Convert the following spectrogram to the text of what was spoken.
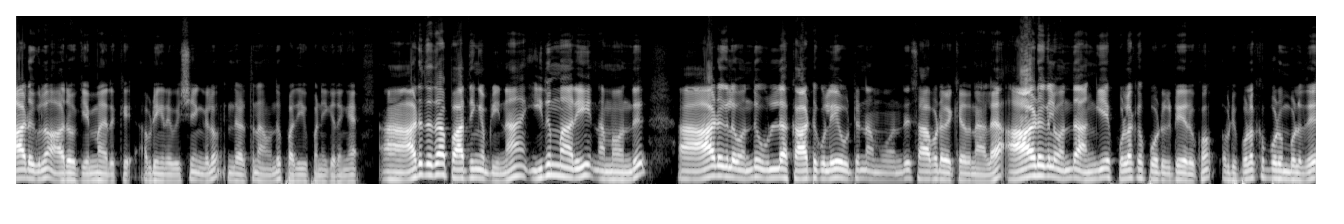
ஆடுகளும் ஆரோக்கியமாக இருக்குது அப்படிங்கிற விஷயங்களும் இந்த இடத்துல நான் வந்து பதிவு பண்ணிக்கிறேங்க. அடுத்ததாக பார்த்தீங்க அப்படின்னா இது மாதிரி நம்ம வந்து ஆடுகளை வந்து உள்ள காட்டுக்குள்ளேயே விட்டு நம்ம வந்து சாப்பிட வைக்கிறதுனால ஆடுகள் வந்து அங்கேயே புழக்க போட்டுக்கிட்டே இருக்கும். அப்படி புழக்க போடும் பொழுது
